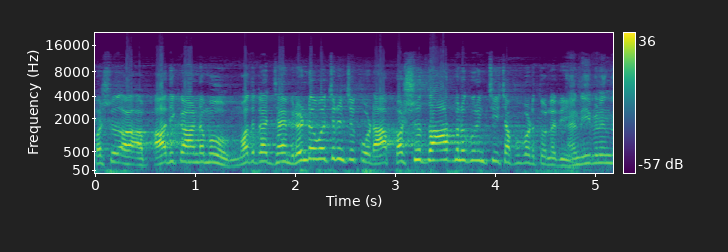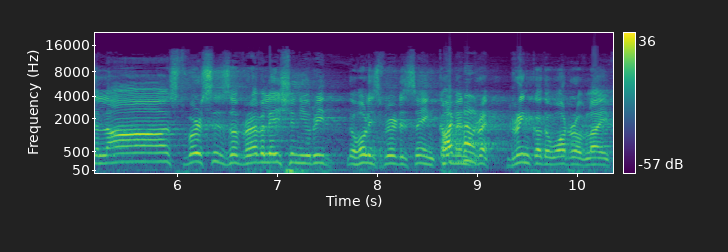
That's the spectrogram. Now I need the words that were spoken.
పరిశు ఆదికాండము మొదటి అధ్యాయం రెండో వచనం నుంచి కూడా పరిశుద్ధాత్మను గురించి చెప్పబడుతున్నది. And even in the last verses of Revelation you read the Holy Spirit is saying come and drink of the water of life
